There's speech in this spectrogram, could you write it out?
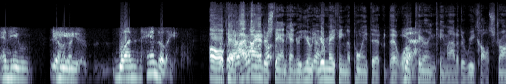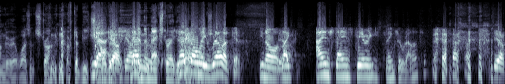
and he Yeah, he won handily. Oh, But- but okay. I- I, I- I understand, Henry. You're Yeah. you're making the point that, that while Yeah. Karen came out of the recall stronger, it wasn't strong enough to beat Yeah, Sheldon yeah, yeah. in the That's- next regular That's only relative. You know, Yeah. like Einstein's theory, things are relative. yeah,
